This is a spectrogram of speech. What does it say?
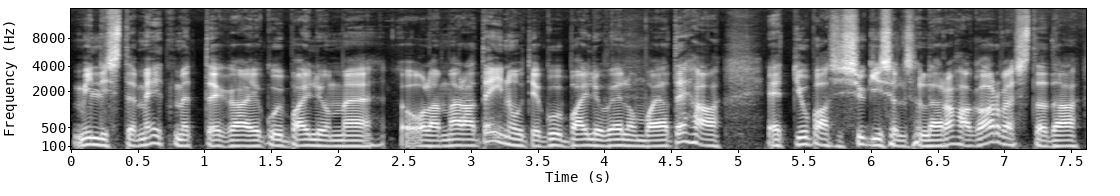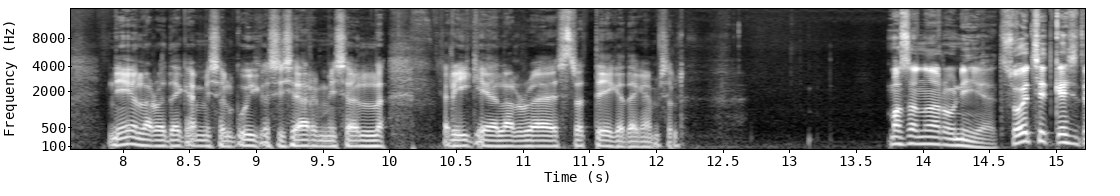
milliste meetmetega ja kui palju me oleme ära teinud ja kui palju veel on vaja teha, et juba siis sügisel selle rahaga arvestada nii eelarve tegemisel kui ka siis järgmisel riigieelarve strateegia tegemisel. ma saan aru nii, et sotsid käisid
